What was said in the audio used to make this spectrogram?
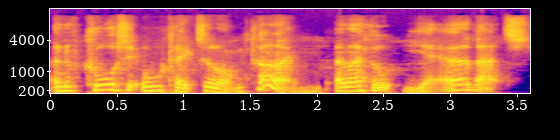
and of course it all takes a long time. And I thought, yeah, that's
